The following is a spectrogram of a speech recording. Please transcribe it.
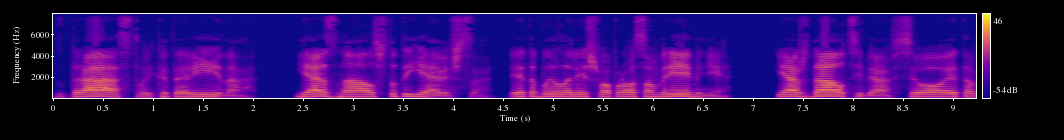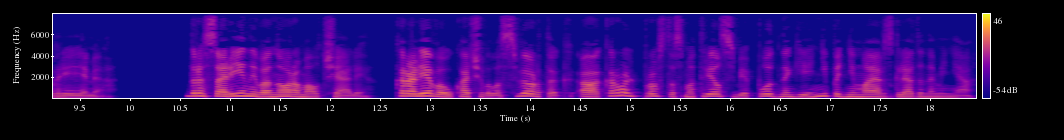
«Здравствуй, Катарина! Я знал, что ты явишься. Это было лишь вопросом времени. Я ждал тебя все это время». Дроссарин и Ванора молчали. Королева укачивала сверток, а король просто смотрел себе под ноги, не поднимая взгляда на меня.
